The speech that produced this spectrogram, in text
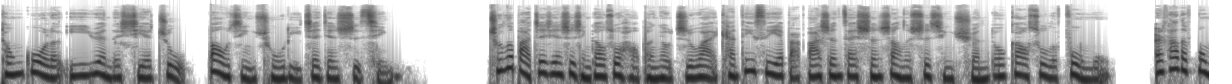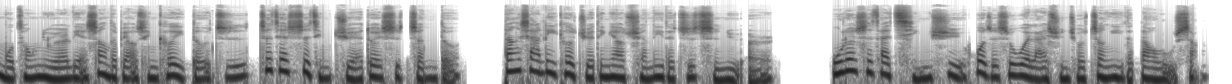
通过了医院的协助，报警处理这件事情。除了把这件事情告诉好朋友之外，坎蒂斯也把发生在身上的事情全都告诉了父母。而他的父母从女儿脸上的表情可以得知，这件事情绝对是真的。当下立刻决定要全力的支持女儿，无论是在情绪或者是未来寻求正义的道路上。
